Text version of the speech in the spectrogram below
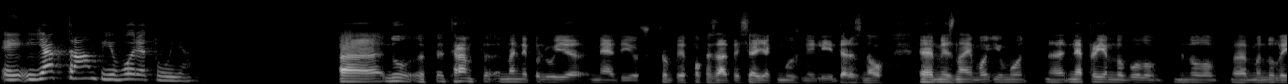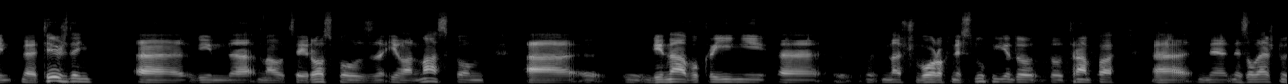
е, як Трамп його рятує? Е, ну, Трамп маніпулює медією, щоб показатися як мужний лідер. Знов е, ми знаємо, йому е, неприємно було минуло е, минулий е, тиждень. Е, він е, мав цей розкол з Ілон Маском. Е, війна в Україні е, наш ворог не слухає до, до Трампа. Е, Не, незалежно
